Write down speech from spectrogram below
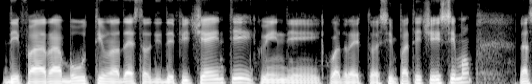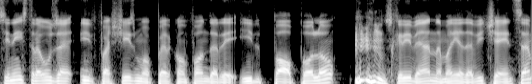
di farabutti, una destra di deficienti, quindi il quadretto è simpaticissimo. La sinistra usa il fascismo per confondere il popolo, scrive Anna Maria da Vicenza,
